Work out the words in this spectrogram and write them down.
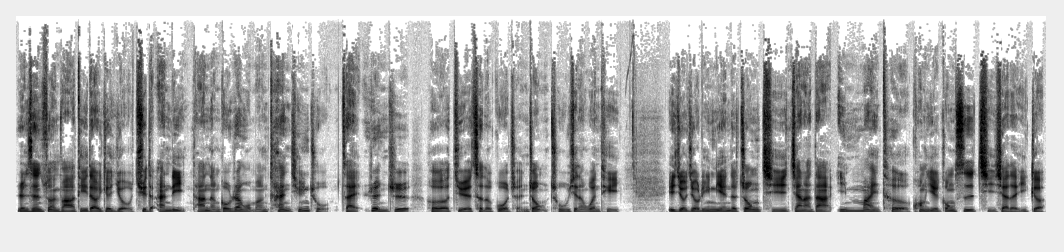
人生算法提到一个有趣的案例，它能够让我们看清楚在认知和决策的过程中出现的问题。一九九零年的中期，加拿大因麦特矿业公司旗下的一个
